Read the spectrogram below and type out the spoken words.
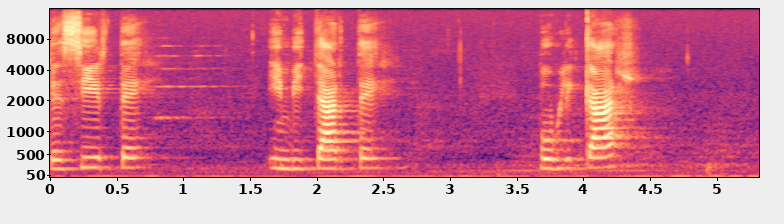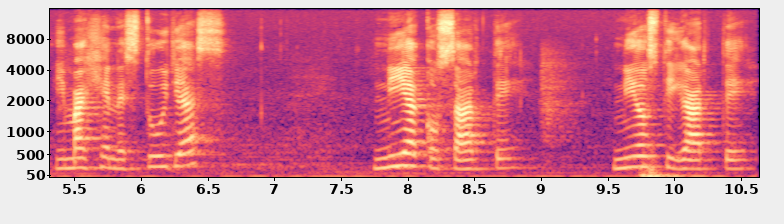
decirte, invitarte, publicar imágenes tuyas, ni acosarte, ni hostigarte.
